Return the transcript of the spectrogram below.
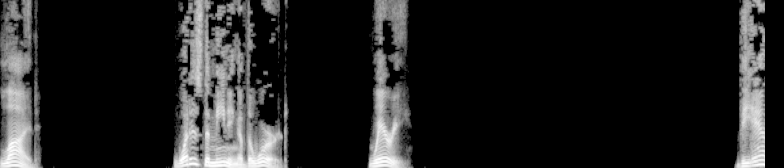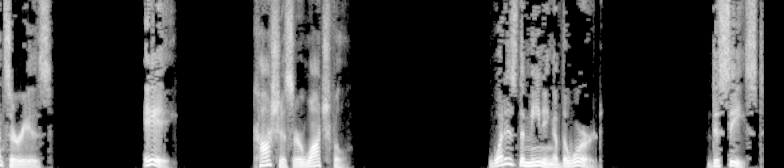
Lied. What is the meaning of the word Wary. The answer is A. Cautious or watchful. What is the meaning of the word deceased?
